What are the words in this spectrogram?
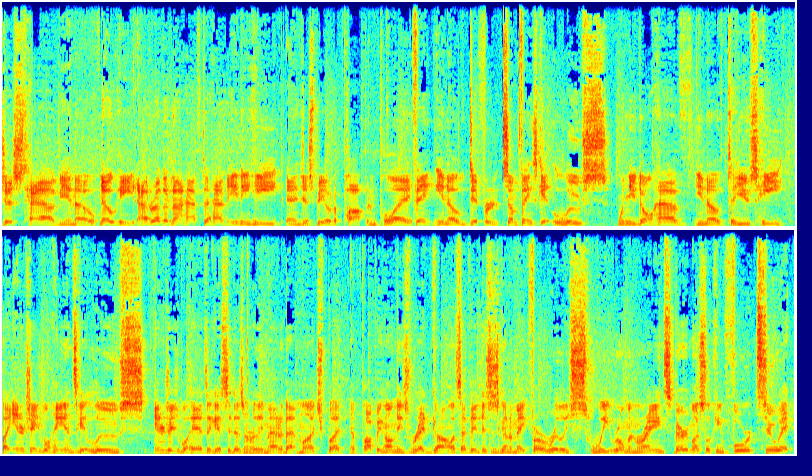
just have, you know, no heat. I'd rather not have to have any heat and just be able to pop and play. think, you know, different, some things get loose when you don't have, you know, to use heat. Like interchangeable hands get loose. Interchangeable heads, I guess it doesn't really matter that much, but you know, popping on these red gauntlets, I think this is going to make for a really sweet Roman Reigns. Very much looking forward to it.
